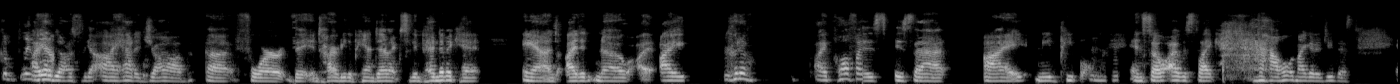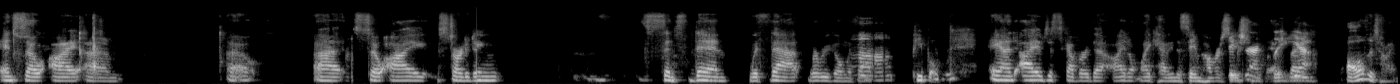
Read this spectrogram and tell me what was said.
Completely. I gotta be honest with you. I had a job uh, for the entirety of the pandemic. So the pandemic hit, and I didn't know. I, I could have I qualify is is that I need people. Mm-hmm. And so I was like, how am I going to do this? And so I, um, uh, uh, so I started doing since then with that. Where are we going with? Uh-huh. People. Mm-hmm. And I've discovered that I don't like having the same conversation exactly. yeah. all the time.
